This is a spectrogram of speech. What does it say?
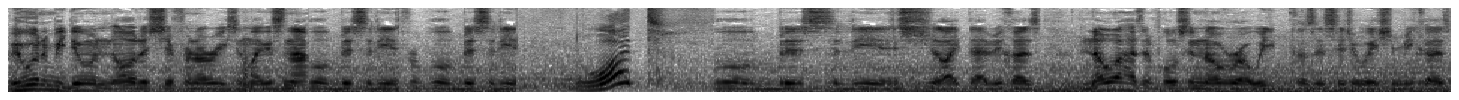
we wouldn't be doing all this shit for no reason. Like it's not publicity, it's for publicity. What? Publicity and shit like that because Noah hasn't posted in over a week because of the situation because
